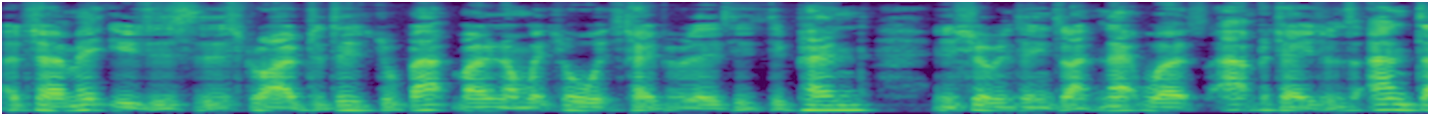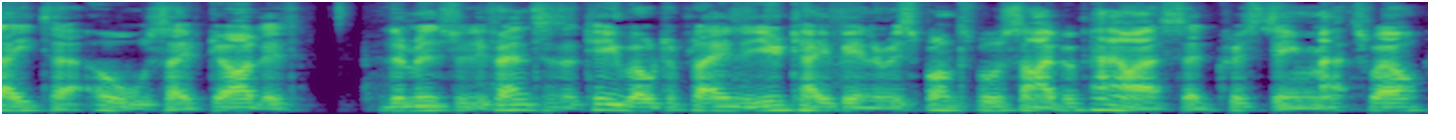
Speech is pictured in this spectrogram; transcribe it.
a term it uses to describe the digital backbone on which all its capabilities depend, ensuring things like networks, applications, and data are all safeguarded. The Ministry of Defence has a key role to play in the UK being a responsible cyber power, said Christine Maxwell,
